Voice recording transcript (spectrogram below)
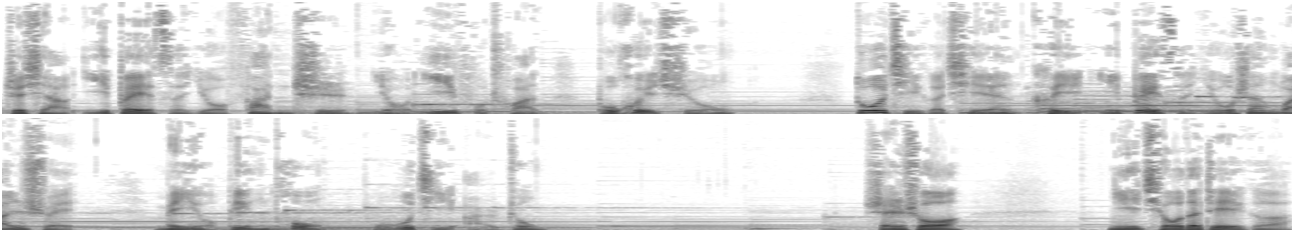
只想一辈子有饭吃，有衣服穿，不会穷，多几个钱可以一辈子游山玩水，没有病痛，无疾而终。神说：“你求的这个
